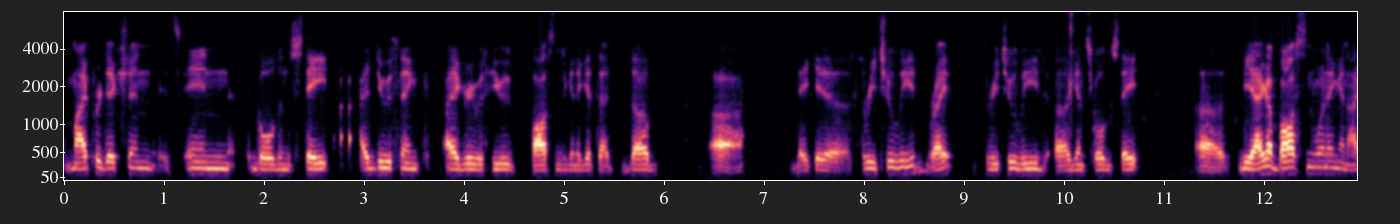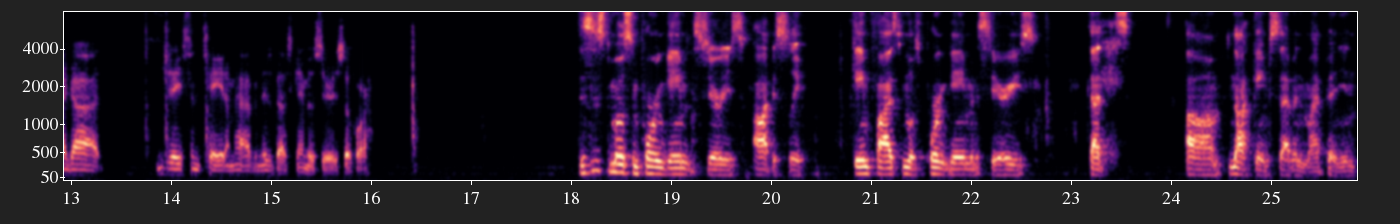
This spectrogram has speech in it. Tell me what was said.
my prediction it's in golden state i do think i agree with you boston's going to get that dub uh, make it a three-two lead, right? Three-two lead uh, against Golden State. Uh, yeah, I got Boston winning, and I got Jayson Tatum having his best game of the series so far. This is the most important game of the series, obviously. Game five is the most important game in the series. That's Um, not game seven, in my opinion.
